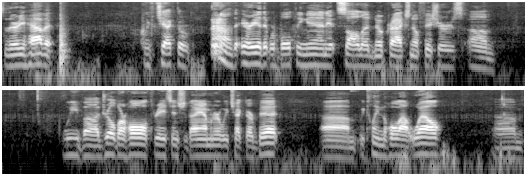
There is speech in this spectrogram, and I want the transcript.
So there you have it. We've checked the, the area that we're bolting in. It's solid, no cracks, no fissures. Um, we've uh, drilled our hole 3 8 inch diameter. We checked our bit. Um, we cleaned the hole out well. Um,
